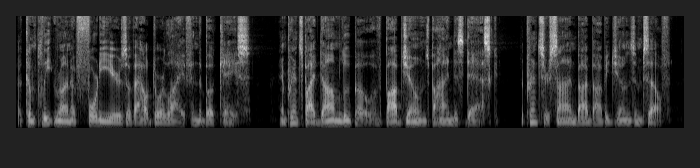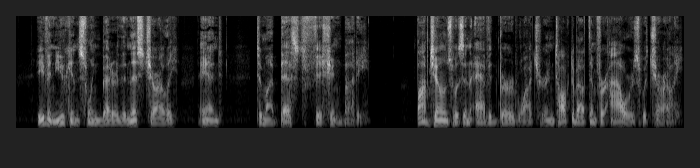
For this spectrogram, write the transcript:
A complete run of 40 years of outdoor life in the bookcase. And prints by Dom Lupo of Bob Jones behind his desk. The prints are signed by Bobby Jones himself. Even you can swing better than this, Charlie. And to my best fishing buddy. Bob Jones was an avid bird watcher and talked about them for hours with Charlie.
